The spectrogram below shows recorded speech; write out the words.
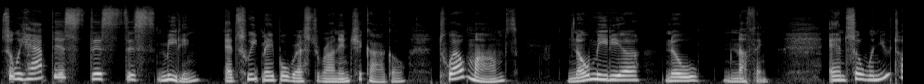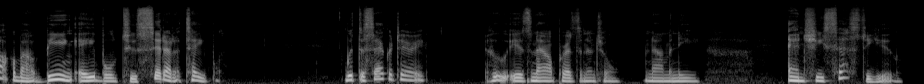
So we have this this this meeting at Sweet Maple Restaurant in Chicago. Twelve moms, no media, no nothing. And so when you talk about being able to sit at a table with the secretary, who is now presidential nominee, and she says to you,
